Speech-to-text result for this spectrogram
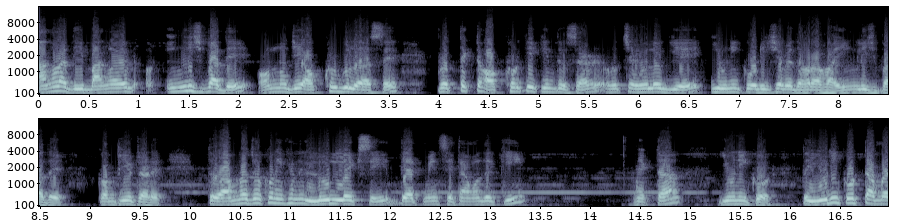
বাংলা দিই, বাংলার ইংলিশ বাদে অন্য যে অক্ষরগুলো আছে, প্রত্যেকটা অক্ষরকে কিন্তু, স্যার, হচ্ছে হলো গিয়ে ইউনিকোড হিসেবে ধরা হয় ইংলিশ বাদে কম্পিউটারে। তো আমরা যখন এখানে লুল লিখছি দ্যাট মিনস এটা আমাদের কি? একটা ইউনিকোড তো ইউনিকোডটা আমরা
